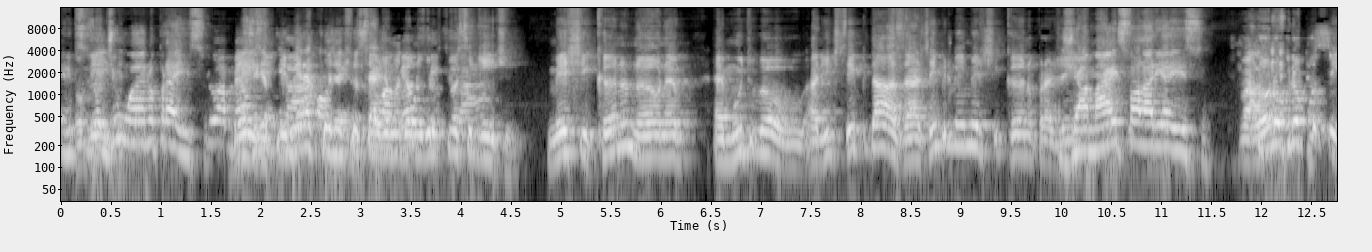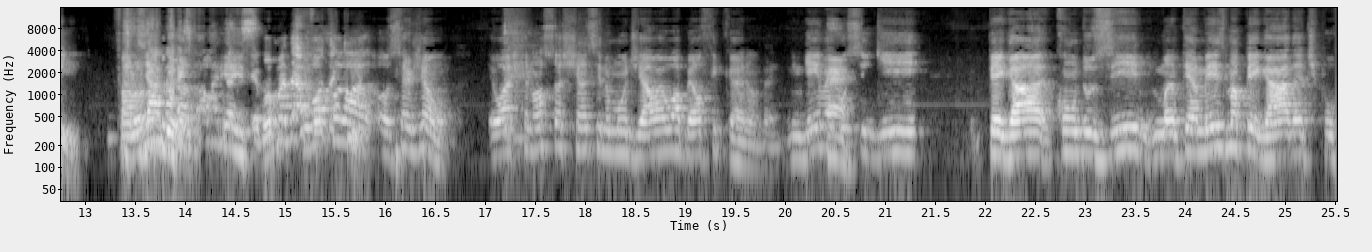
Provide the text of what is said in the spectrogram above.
Ele precisou de um ano para isso. O Abel Mas a primeira coisa que o Sérgio Abel mandou no grupo foi o seguinte: mexicano não, né? É muito. A gente sempre dá azar, sempre vem mexicano pra gente. Jamais falaria isso. Falou no grupo sim. Falou no Jamais grupo. falaria isso. Eu vou mandar a Eu vou foto aqui. falar, ô Sérgio, eu acho que a nossa chance no Mundial é o Abel ficando, velho. Ninguém vai É. conseguir pegar, conduzir, manter a mesma pegada, tipo,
